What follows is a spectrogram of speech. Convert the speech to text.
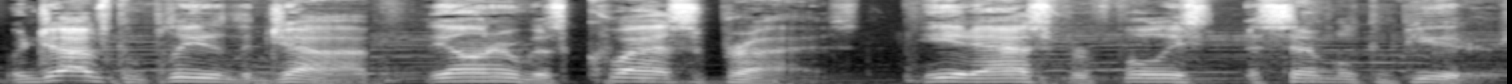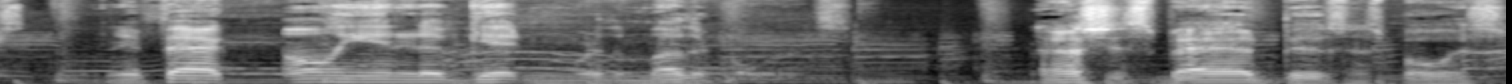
When Jobs completed the job, the owner was quite surprised. He had asked for fully assembled computers, and in fact, all he ended up getting were the motherboards. That's just bad business, boys.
